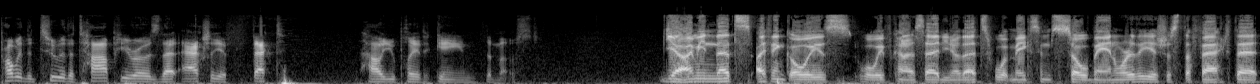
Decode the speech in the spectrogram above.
probably the two of the top heroes that actually affect how you play the game the most. Yeah, I mean that's I think always what we've kind of said. You know, that's what makes him so ban worthy is just the fact that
